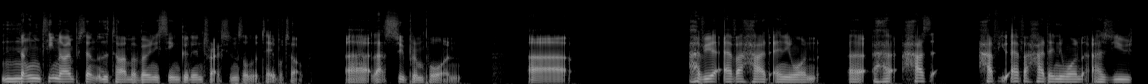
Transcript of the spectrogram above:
ninety nine percent of the time I've only seen good interactions on the tabletop. Uh, that's super important. Uh, have you ever had anyone? Uh, ha- has have you ever had anyone as you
